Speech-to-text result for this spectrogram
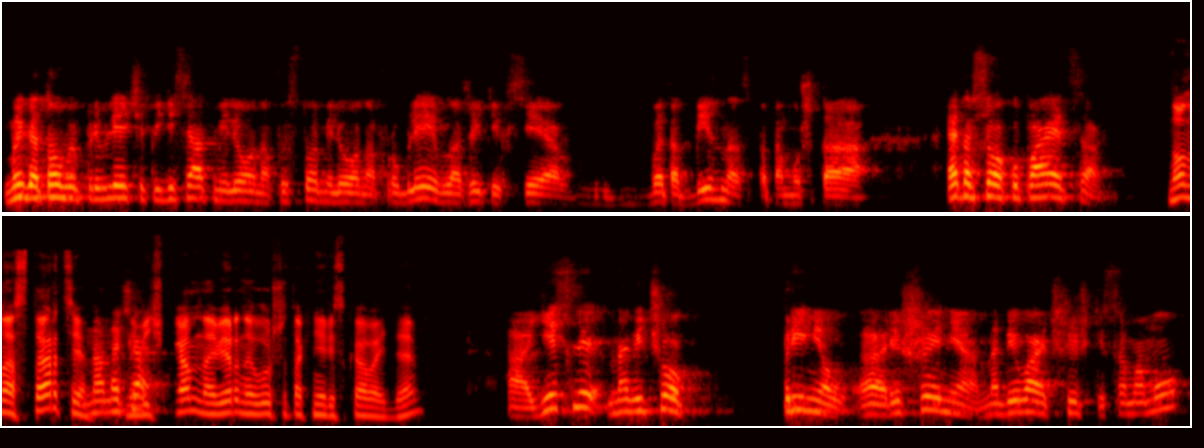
Мы готовы привлечь и 50 миллионов, и 100 миллионов рублей, вложить их все в этот бизнес, потому что это все окупается. Но на старте на начале... новичкам, наверное, лучше так не рисковать, да? А если новичок принял э, решение набивать шишки самому,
